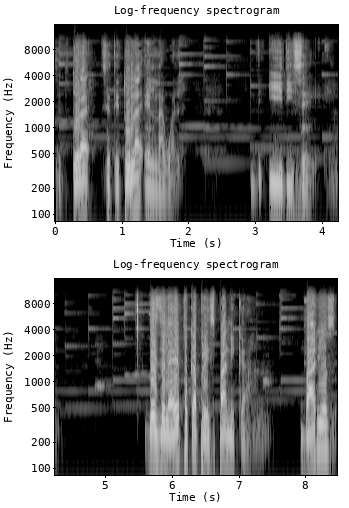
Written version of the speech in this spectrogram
se, titula, se titula El Nahual. Y dice: Desde la época prehispánica, varios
